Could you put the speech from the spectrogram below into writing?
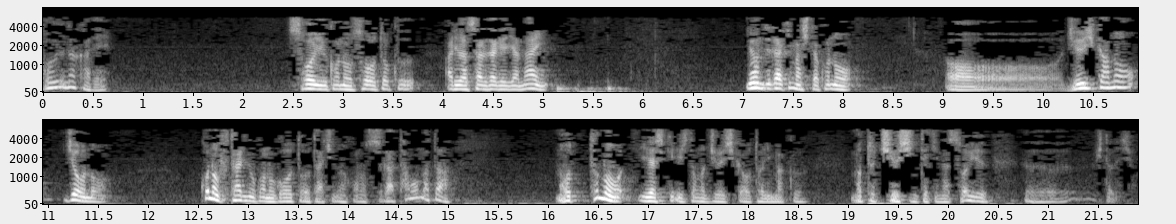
そういう中で、そういうこの総督、あるいはそれだけじゃない、読んでいただきましたこの十字架の上のこの二人のこの強盗たちのこの姿もまた最もイエス・キリストの十字架を取り巻くもっと中心的なそういう人でしょう。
